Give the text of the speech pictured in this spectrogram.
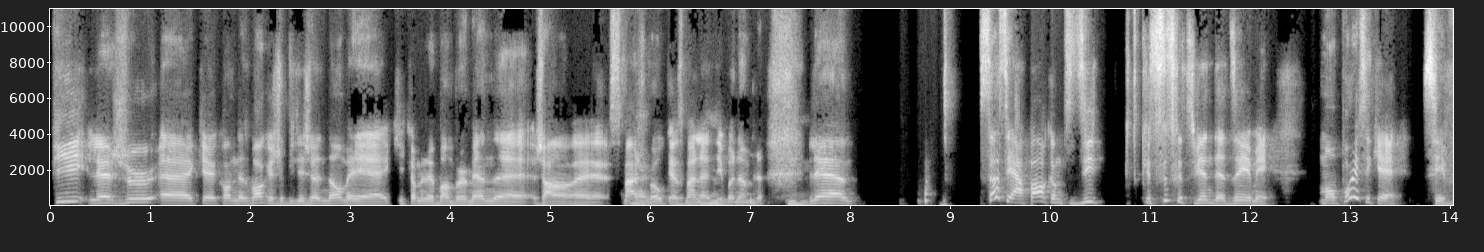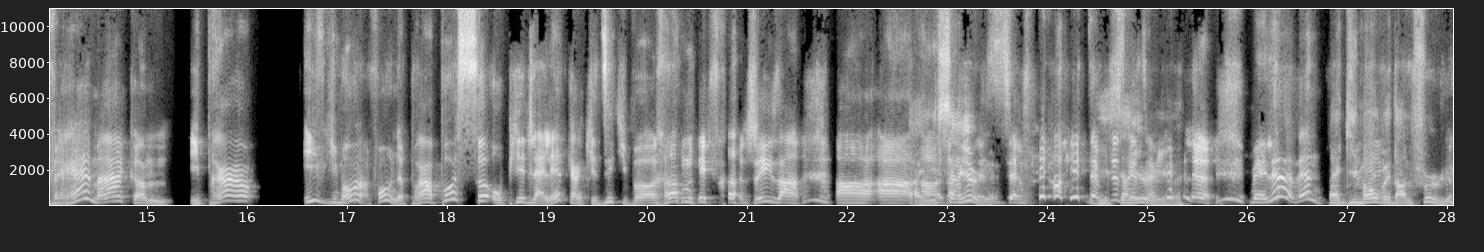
Puis le jeu euh, que, qu'on venait de voir, que j'oublie déjà le nom, mais euh, qui est comme le Bomberman, euh, genre Smash. Bros, quasiment là, Mhm. des bonhommes. Là. Mhm. Le, ça, c'est à part, comme tu dis, tout ce que tu viens de dire, mais mon point, c'est que c'est vraiment comme il prend. Yves Guimond, en fond, ne prend pas ça au pied de la lettre quand il dit qu'il va rendre les franchises en. en, en Ah, il est en sérieux, là. il est sérieux, sérieux, là. Mais là, man, La guimauve est dans le feu, là.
